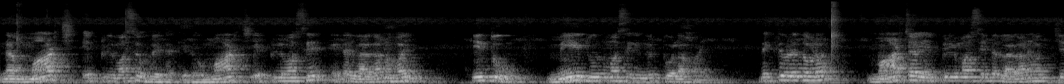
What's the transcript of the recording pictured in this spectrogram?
না মার্চ এপ্রিল মাসে হয়ে থাকে। দেখো মার্চ এপ্রিল মাসে এটা লাগানো হয়, কিন্তু মে জুন মাসে কিন্তু তোলা হয়। দেখতে পেলে তোমরা? মার্চ আর এপ্রিল মাসে এটা লাগানো হচ্ছে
